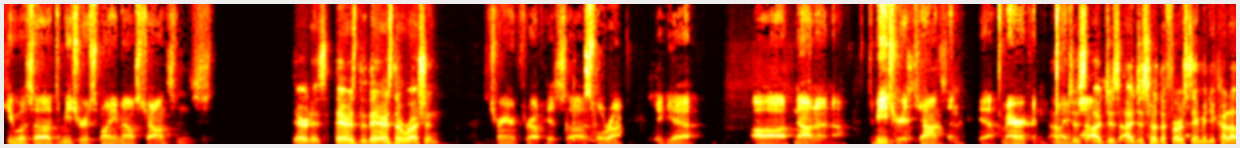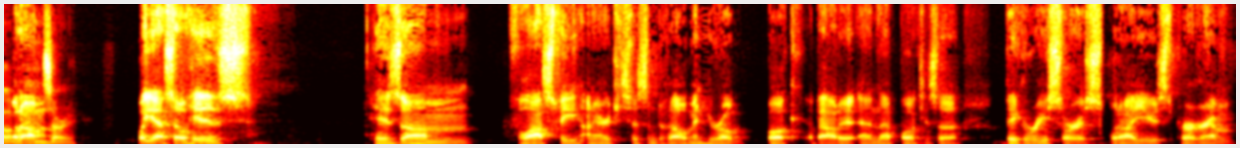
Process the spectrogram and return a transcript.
he was uh, Demetrious Mighty Mouse Johnson's there it is. There's the there's the Russian. trainer throughout his uh, round. Yeah. Uh, no, no, no. Demetrious Johnson. Yeah, American. I'm Mighty just. I just I just heard the first name and you cut out But, mine. I'm um, sorry. But yeah, so his his um philosophy on energy system development, he wrote a book about it, and that book is a big resource what I use to program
